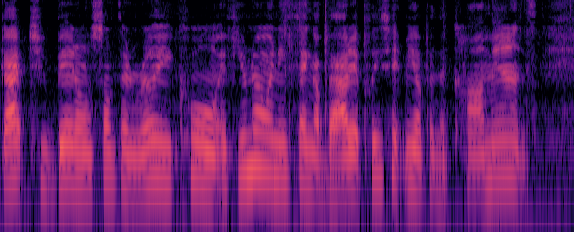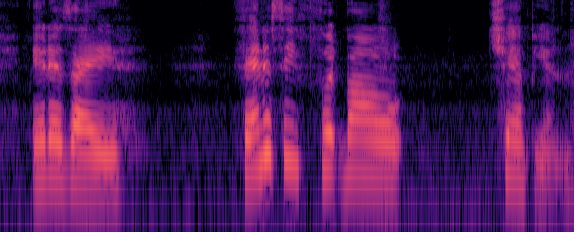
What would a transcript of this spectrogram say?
got to bid on something really cool. If you know anything about it, please hit me up in the comments. It is a fantasy football champion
